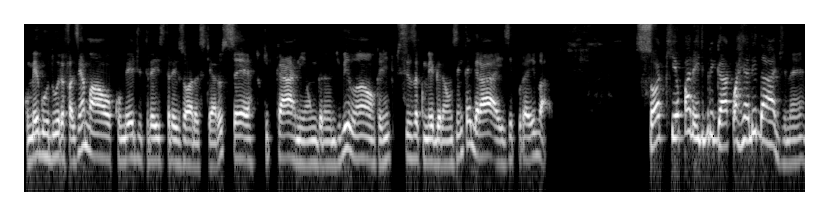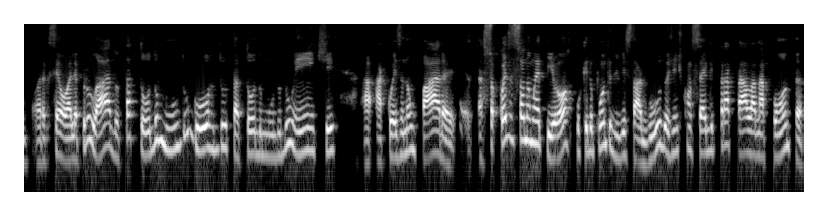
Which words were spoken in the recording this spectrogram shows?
comer gordura fazia mal, comer de três três horas que era o certo, que carne é um grande vilão, que a gente precisa comer grãos integrais e por aí vai. Só que eu parei de brigar com a realidade, né? A hora que você olha para o lado, tá todo mundo gordo, tá todo mundo doente, a, a coisa não para. A só, coisa só não é pior porque, do ponto de vista agudo, a gente consegue tratar lá na ponta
